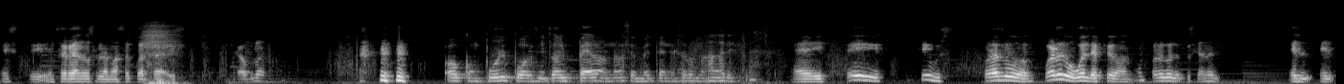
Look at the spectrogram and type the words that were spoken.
este enterrándose la masa cuata, este, cabrón. o con pulpos y todo el pedo, ¿no? Se meten esas madres. sí, sí, pues por algo, por algo huele feo, ¿no? Por algo le pusieron el, el,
